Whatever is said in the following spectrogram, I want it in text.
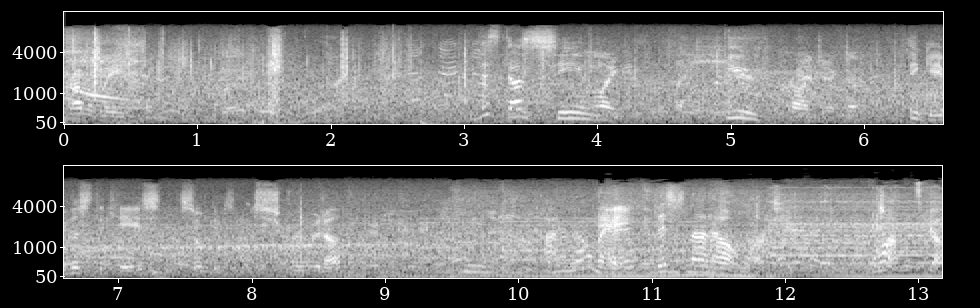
Probably. This does seem like a huge project. They gave us the case so we could screw it up. I don't know, Hey, man. this is not how it works. Come on, let's go.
